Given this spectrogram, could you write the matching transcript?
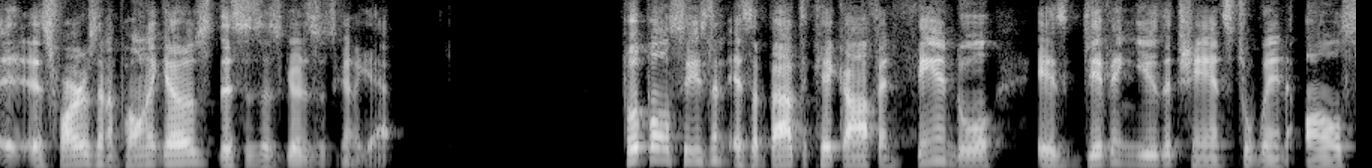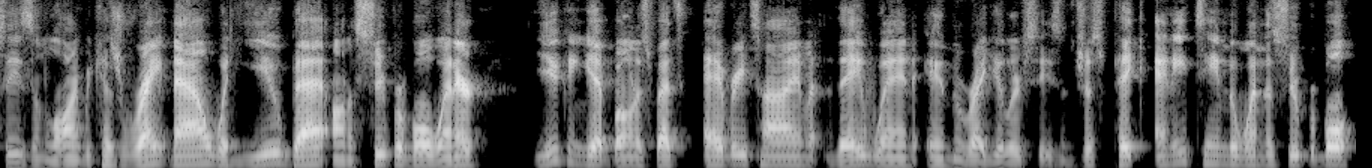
as far as an opponent goes, this is as good as it's going to get. Football season is about to kick off, and FanDuel is giving you the chance to win all season long because right now, when you bet on a Super Bowl winner, you can get bonus bets every time they win in the regular season. Just pick any team to win the Super Bowl,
